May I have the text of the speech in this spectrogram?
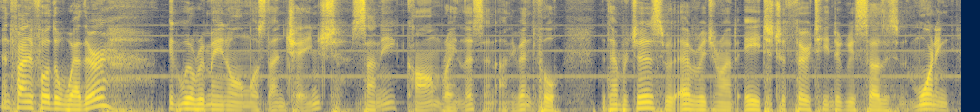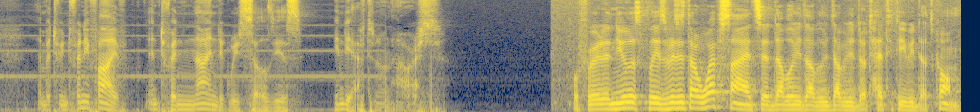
And finally, for the weather, it will remain almost unchanged sunny, calm, rainless, and uneventful. The temperatures will average around 8 to 13 degrees Celsius in the morning and between 25 and 29 degrees Celsius in the afternoon hours. For further news, please visit our websites at www.hetitv.com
